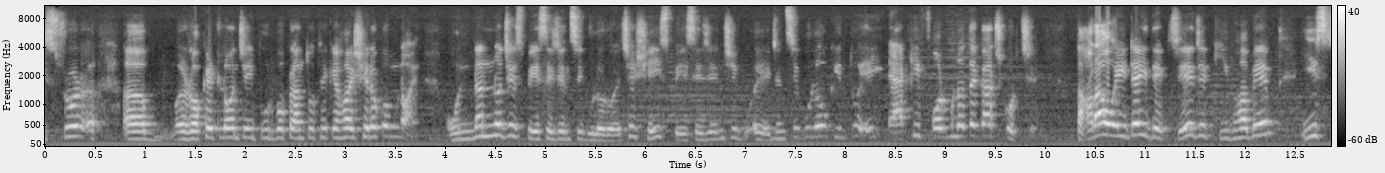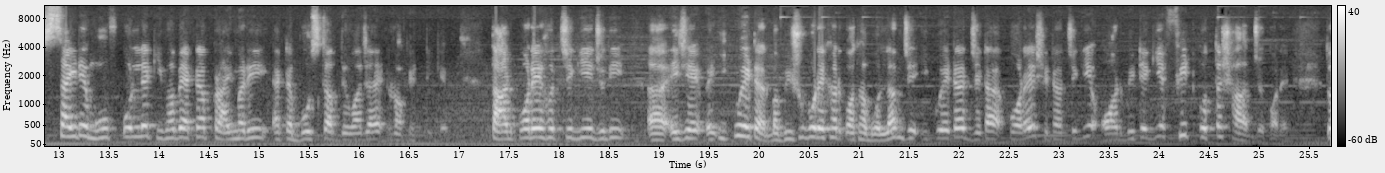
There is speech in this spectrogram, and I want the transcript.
ইসরোর রকেট লঞ্চ এই পূর্ব প্রান্ত থেকে হয় সেরকম নয়। অন্যান্য যে স্পেস এজেন্সিগুলো রয়েছে, সেই স্পেস এজেন্সি এজেন্সিগুলোও কিন্তু এই একই ফর্মুলাতে কাজ করছে। তারাও এইটাই দেখছে যে কীভাবে ইস্ট সাইডে মুভ করলে কীভাবে একটা প্রাইমারি একটা বুস্ট আপ দেওয়া যায় রকেটটিকে তারপরে হচ্ছে গিয়ে যদি এই যে ইকুয়েটার বা বিষুব রেখার কথা বললাম, যে ইকুয়েটার যেটা করে সেটা হচ্ছে গিয়ে অরবিটে গিয়ে ফিট করতে সাহায্য করে। তো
